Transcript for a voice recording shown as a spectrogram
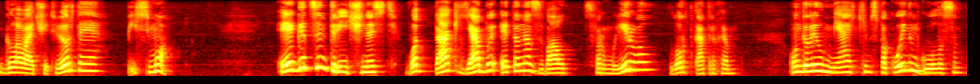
Глава четвертая. Письмо. «Эгоцентричность. Вот так я бы это назвал», — сформулировал лорд Каттерхэм. Он говорил мягким, спокойным голосом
